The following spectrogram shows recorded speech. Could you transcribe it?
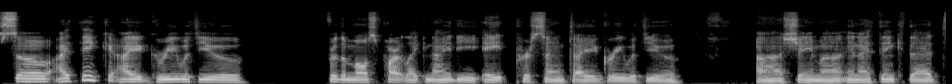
So I think I agree with you for the most part, like 98%, I agree with you, uh, Shema. And I think that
